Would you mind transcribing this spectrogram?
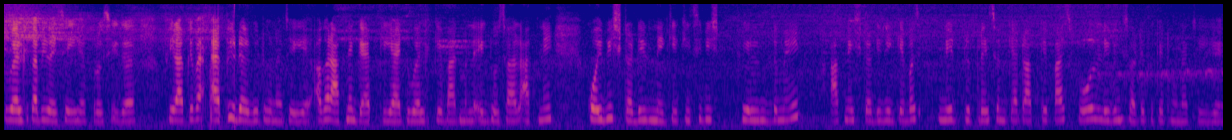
ट्वेल्थ का भी वैसे ही है प्रोसीजर फिर आपके पास एफिडेविट होना चाहिए। अगर आपने गैप किया है ट्वेल्थ के बाद मतलब एक दो साल आपने कोई भी स्टडी नहीं की किसी भी फ़ील्ड में आपने स्टडी नहीं किया बस नीट प्रिपरेशन किया तो आपके पास वो लिविंग सर्टिफिकेट होना चाहिए।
